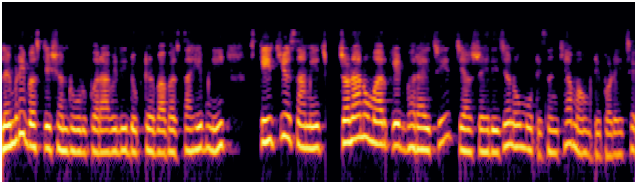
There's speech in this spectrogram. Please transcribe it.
લીંબડી બસ સ્ટેશન રોડ ઉપર આવેલી ડોક્ટર બાબા સાહેબની સ્ટેચ્યુ સામે ચણાનું માર્કેટ ભરાય છે જ્યાં શહેરીજનો મોટી સંખ્યામાં ઉમટી પડે છે.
